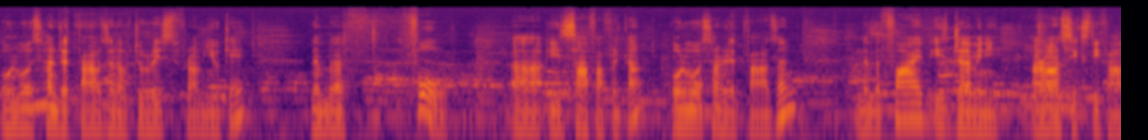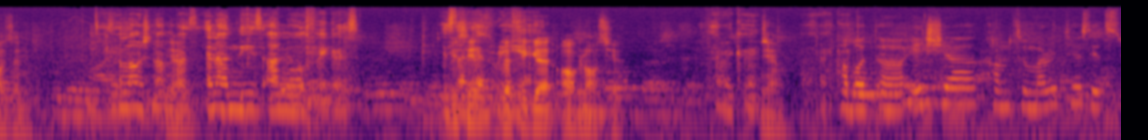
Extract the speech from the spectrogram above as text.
almost 100,000 of tourists from UK. Number four uh, is South Africa, almost 100,000. Number five is Germany, around 60,000. large numbers. Yeah. And are these annual figures? Is this is the year? figure of last year. Very good. Yeah. How about uh, Asia come to Mauritius? It's,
